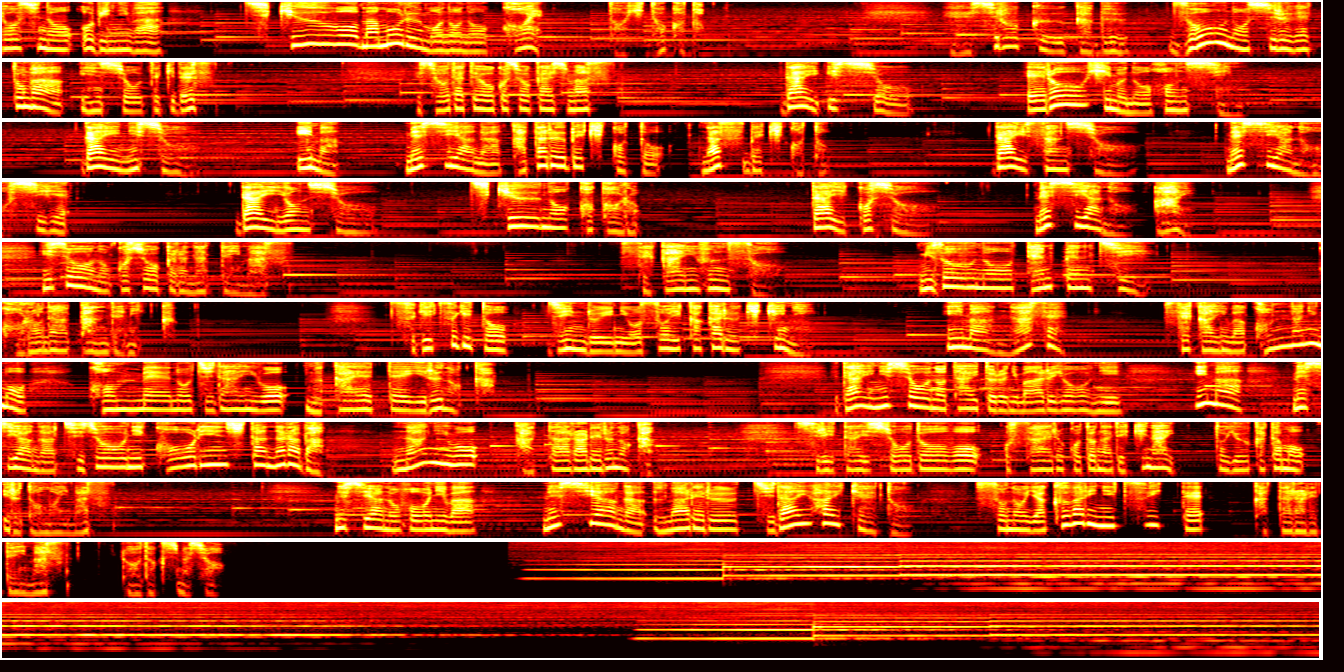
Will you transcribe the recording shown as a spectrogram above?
表紙の帯には地球を守る者の声と一言、えー、白く浮かぶ象のシルエットが印象的です。章立てをご紹介します。第一章エローヒムの本心。第二章今メシアが語るべきことなすべきこと。第三章メシアの教え。第四章地球の心。第五章メシアの愛。以上の五章からなっています。世界紛争。未曾有の天変地異。コロナパンデミック。次々と人類に襲いかかる危機に。今なぜ世界はこんなにも混迷の時代を迎えているのか。第2章のタイトルにもあるように今メシアが地上に降臨したならば何を語られるのか。知りたい衝動を抑えることができないという方もいると思います。メシアの方にはメシアが生まれる時代背景とその役割について語られています。朗読しましょう。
